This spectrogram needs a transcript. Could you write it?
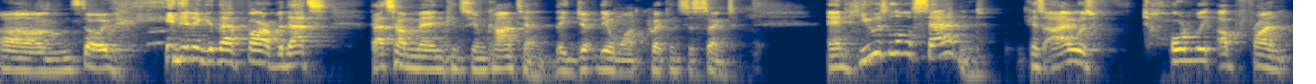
Um, so he didn't get that far, but that's that's how men consume content. They do, they want quick and succinct. And he was a little saddened because I was totally upfront.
